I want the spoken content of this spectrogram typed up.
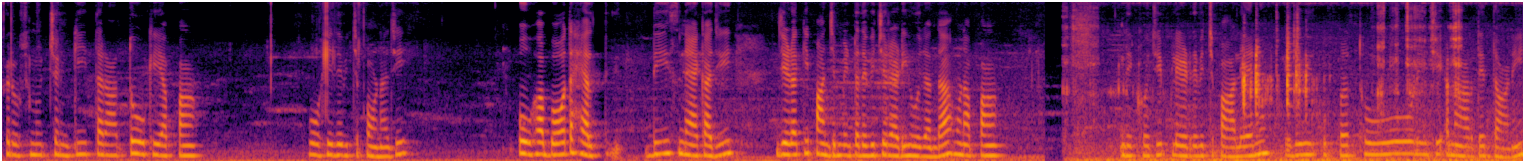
ਫਿਰ ਉਸ ਨੂੰ ਚੰਗੀ ਤਰ੍ਹਾਂ ਧੋ ਕੇ ਆਪਾਂ ਪੋਹੇ ਦੇ ਵਿੱਚ ਪਾਉਣਾ ਜੀ। ਪੋਹਾ ਬਹੁਤ ਹੈਲਥੀ ਸਨੈਕ ਆ ਜੀ, ਜਿਹੜਾ ਕਿ 5 ਮਿੰਟ ਦੇ ਵਿੱਚ ਰੈਡੀ ਹੋ ਜਾਂਦਾ। ਹੁਣ ਆਪਾਂ ਦੇਖੋ ਜੀ ਪਲੇਟ ਦੇ ਵਿੱਚ ਪਾ ਲਿਆ ਇਹਨੂੰ। ਇਹਦੇ ਉੱਪਰ ਥੋੜੇ ਜਿਹੇ ਅਨਾਰ ਦੇ ਦਾਣੇ।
